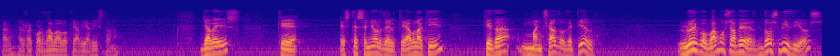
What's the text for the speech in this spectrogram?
Claro, él recordaba lo que había visto, ¿no? Ya veis que este señor del que habla aquí queda manchado de piel. Luego vamos a ver dos vídeos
